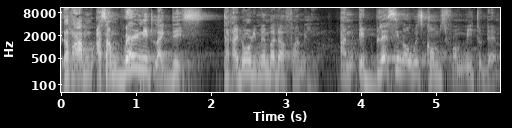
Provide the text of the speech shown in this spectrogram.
that I'm, as I'm wearing it like this, that I don't remember that family. And a blessing always comes from me to them.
